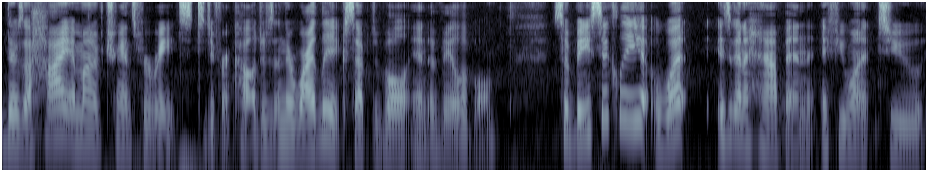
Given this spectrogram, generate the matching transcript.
there's a high amount of transfer rates to different colleges, and they're widely acceptable and available. So basically, what is going to happen if you want to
